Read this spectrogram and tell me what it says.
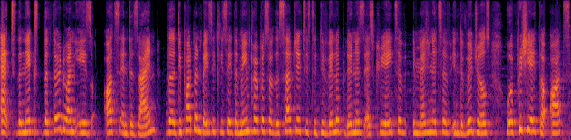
Act. The next, the third one is arts and design. The department basically said the main purpose of the subject is to develop learners as creative, imaginative individuals who appreciate the arts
